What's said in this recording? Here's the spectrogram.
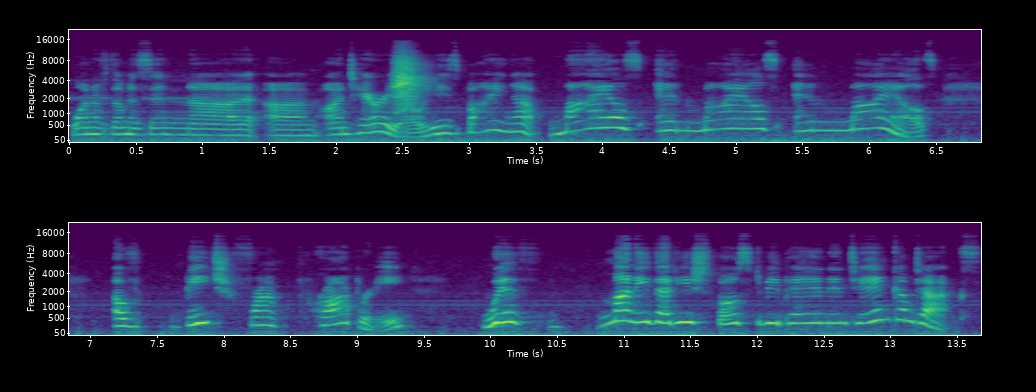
One of them is in uh, um, Ontario. He's buying up miles and miles and miles of beachfront property with money that he's supposed to be paying into income tax.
